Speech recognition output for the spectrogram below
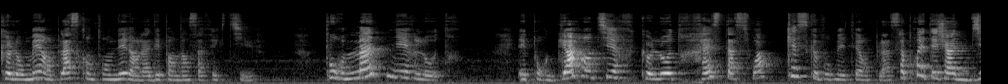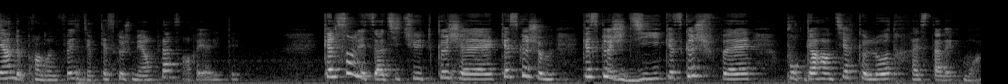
que l'on met en place quand on est dans la dépendance affective? Pour maintenir l'autre et pour garantir que l'autre reste à soi, qu'est-ce que vous mettez en place? Ça pourrait déjà être bien de prendre une feuille et de dire qu'est-ce que je mets en place en réalité? Quelles sont les attitudes que j'ai? Qu'est-ce que je dis? Qu'est-ce que je fais pour garantir que l'autre reste avec moi?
